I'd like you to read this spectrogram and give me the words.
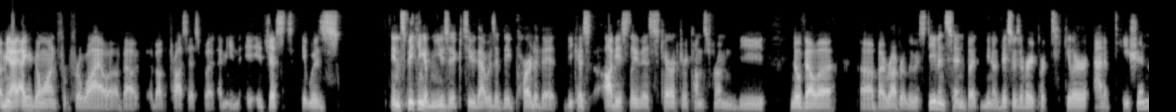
I mean, I, I could go on for, for a while about about the process, but I mean, it, it just it was and speaking of music too, that was a big part of it because obviously this character comes from the novella uh, by Robert Louis Stevenson, but you know this was a very particular adaptation,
